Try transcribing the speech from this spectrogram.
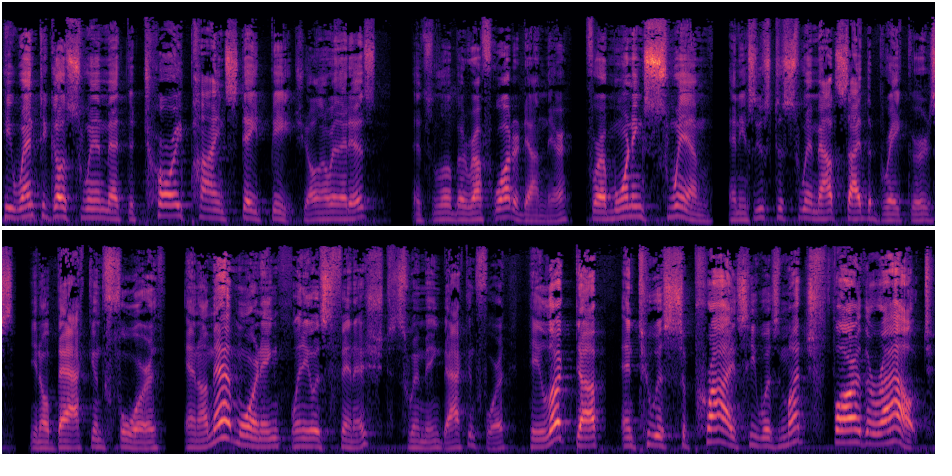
He went to go swim at the Torrey Pines State Beach. You all know where that is? It's a little bit rough water down there for a morning swim. And he used to swim outside the breakers, you know, back and forth. And on that morning, when he was finished swimming back and forth, he looked up, and to his surprise, he was much farther out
